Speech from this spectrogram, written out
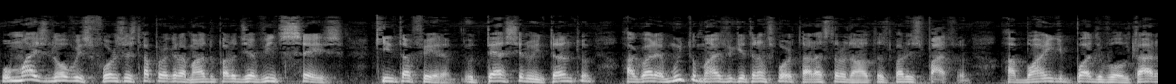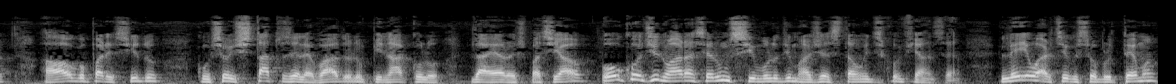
O mais novo esforço está programado para o dia 26, quinta-feira. O teste, no entanto, agora é muito mais do que transportar astronautas para o espaço. A Boeing pode voltar a algo parecido com seu status elevado no pináculo da aeroespacial ou continuar a ser um símbolo de má gestão e desconfiança. Leia o artigo sobre o tema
